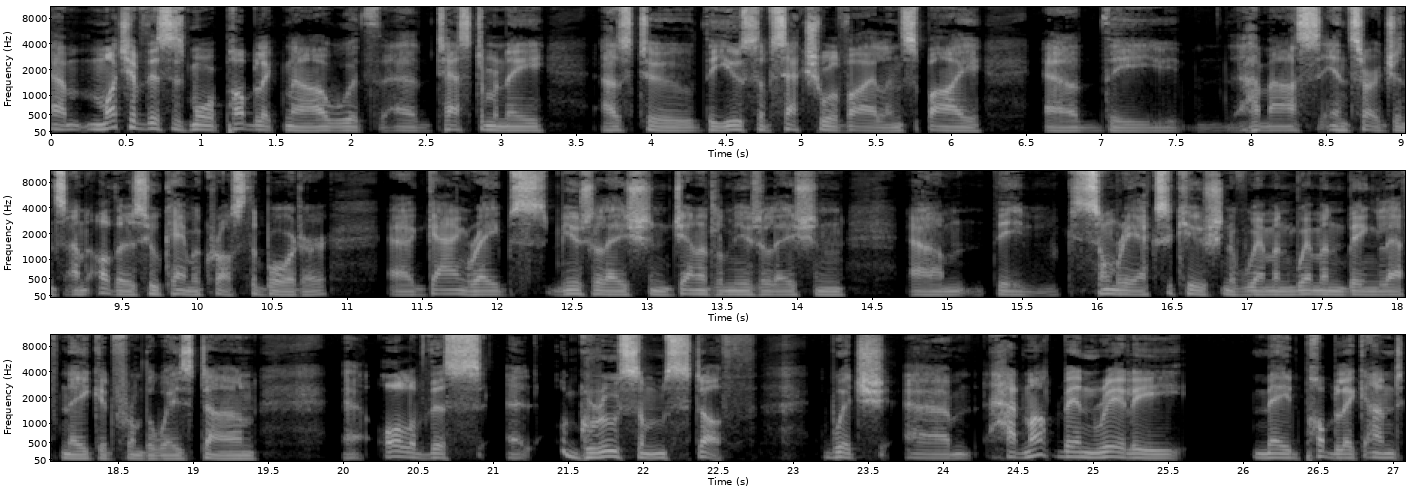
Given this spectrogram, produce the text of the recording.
Um, much of this is more public now with uh, testimony as to the use of sexual violence by uh, the Hamas insurgents and others who came across the border, uh, gang rapes, mutilation, genital mutilation, um, the summary execution of women, women being left naked from the waist down, uh, all of this uh, gruesome stuff, which um, had not been really made public, and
